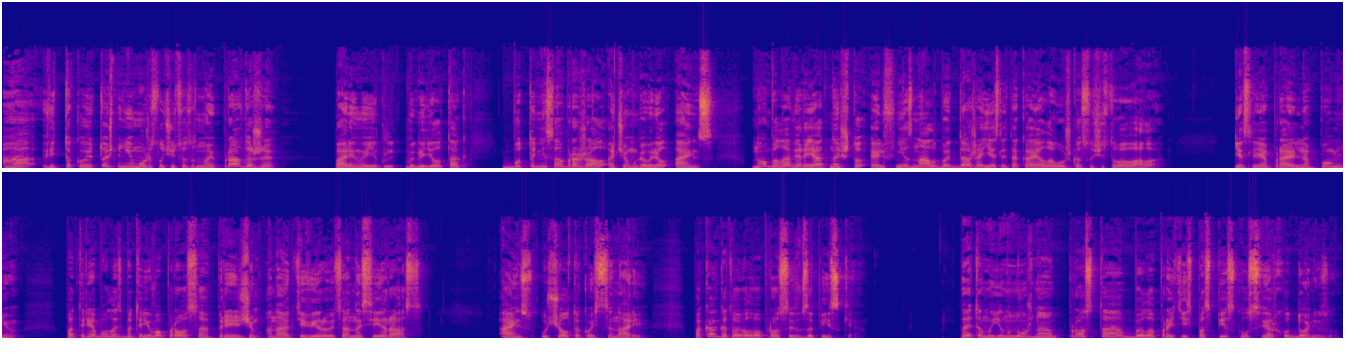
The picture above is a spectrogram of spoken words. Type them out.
«А ведь такое точно не может случиться со мной, правда же?» Парень выглядел так, будто не соображал, о чем говорил Айнс, но была вероятность, что эльф не знал бы, даже если такая ловушка существовала. Если я правильно помню, потребовалось бы три вопроса, прежде чем она активируется на сей раз. Айнс учел такой сценарий, пока готовил вопросы в записке. Поэтому ему нужно просто было пройтись по списку сверху донизу.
